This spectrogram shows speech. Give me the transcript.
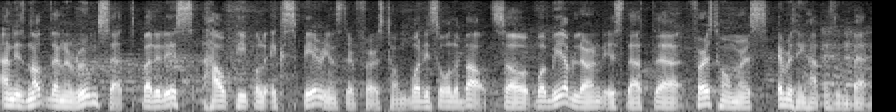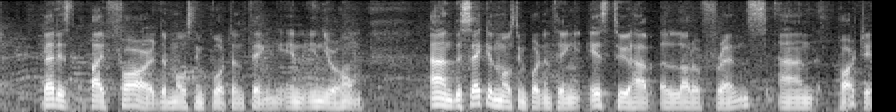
And it's not then a room set, but it is how people experience their first home, what it's all about. So, what we have learned is that uh, first homers, everything happens in bed. Bed is by far the most important thing in, in your home. And the second most important thing is to have a lot of friends and party.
